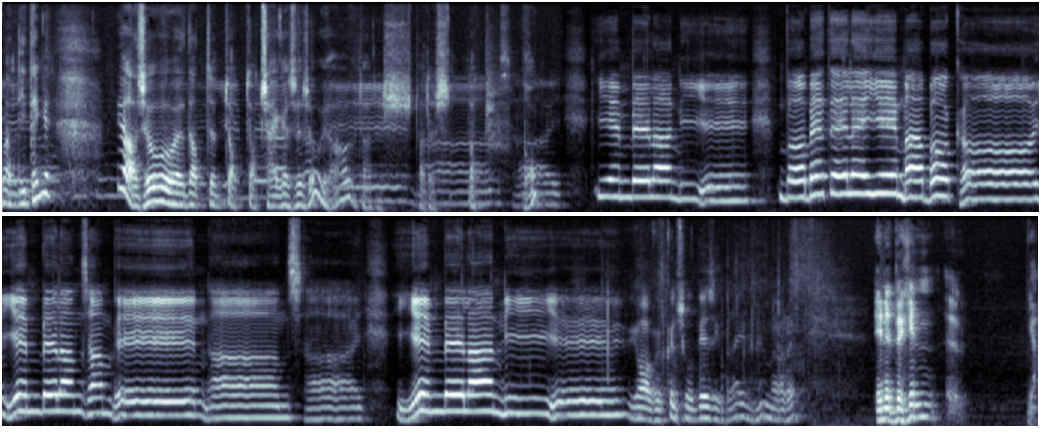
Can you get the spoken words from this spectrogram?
van die dingen. Ja, zo, uh, dat, dat, dat zeggen ze zo, ja, dat is, dat is, dat, bon. Yembelanie, babetele zambe nansai. Jimbelanie. Ja, je kunt zo bezig blijven, hè, maar... Hè. In het begin, eh, ja,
